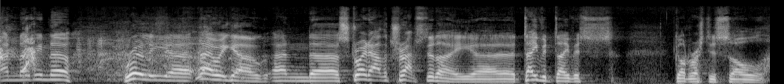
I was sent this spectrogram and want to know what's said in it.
And I mean, uh, really, uh, there we go. And uh, straight out of the traps today, uh, David Davis, God rest his soul, um,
